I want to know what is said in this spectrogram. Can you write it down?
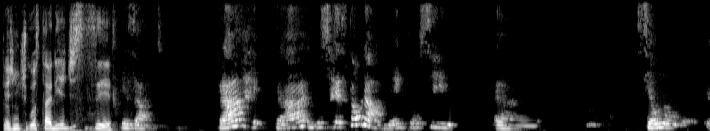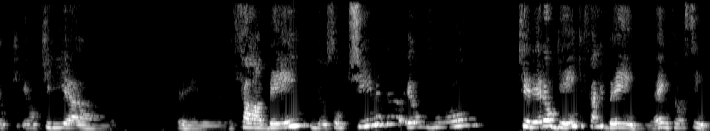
Que a gente gostaria de ser. Exato. Para nos restaurar, né? Então, se, uh, se eu não. Eu, eu queria é, falar bem e eu sou tímida, eu vou querer alguém que fale bem, né? Então, assim,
